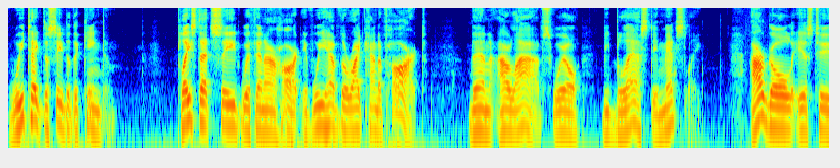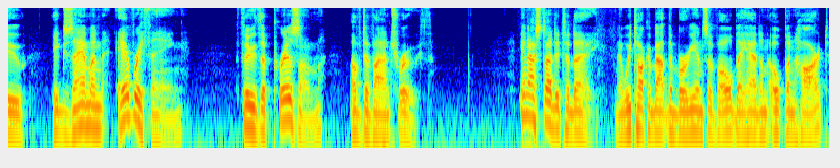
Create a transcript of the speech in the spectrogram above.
we take the seed of the kingdom, place that seed within our heart, if we have the right kind of heart, then our lives will be blessed immensely. Our goal is to examine everything through the prism of divine truth. In our study today, now we talk about the Bereans of old, they had an open heart,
